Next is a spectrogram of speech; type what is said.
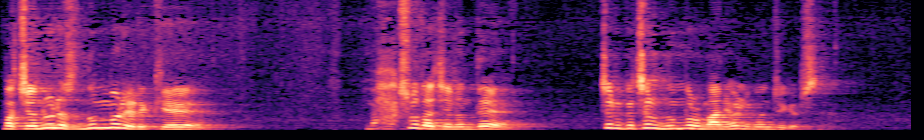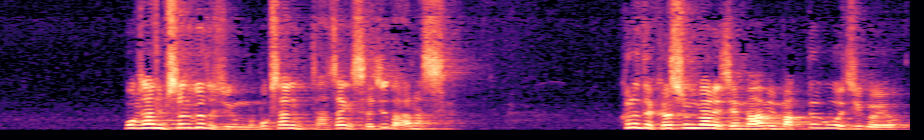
막 제 눈에서 눈물이 이렇게 막 쏟아지는데 저는 그처럼 눈물을 많이 흘려본 적이 없어요. 목사님 설교도 지금 뭐 목사님 단상에 서지도 않았어요. 그런데 그 순간에 제 마음이 막 뜨거워지고요.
